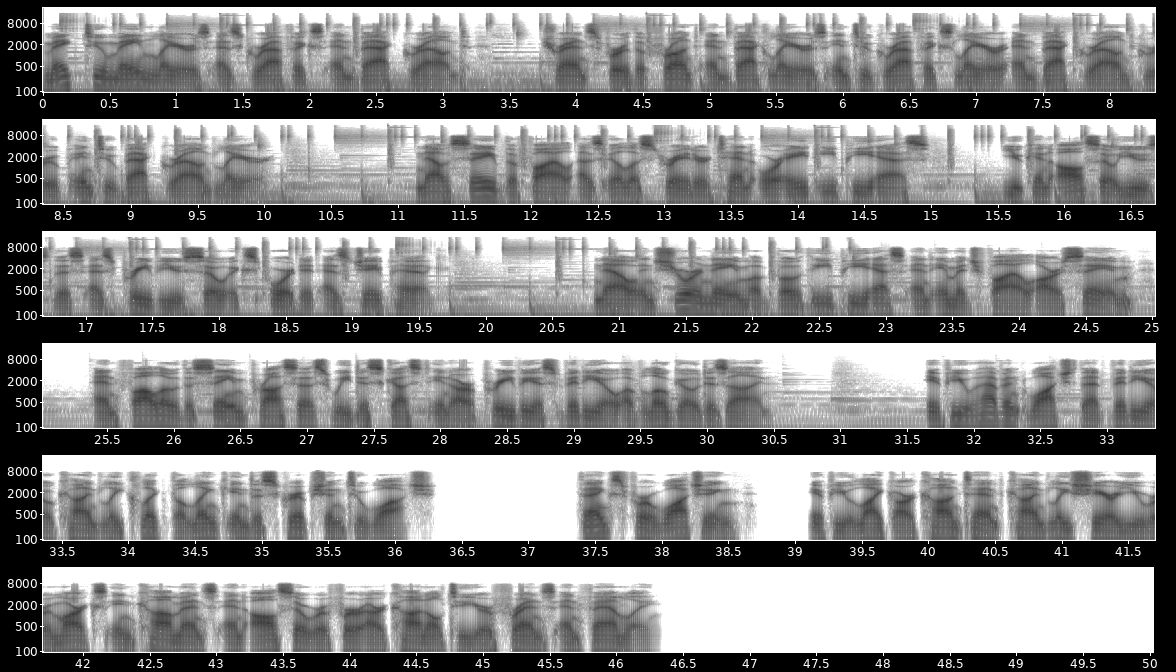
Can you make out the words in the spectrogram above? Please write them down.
Make two main layers as graphics and background, transfer the front and back layers into graphics layer and background group into background layer. Now save the file as Illustrator 10 or 8 EPS, you can also use this as preview so export it as JPEG. Now ensure name of both EPS and image file are same, and follow the same process we discussed in our previous video of logo design. If you haven't watched that video kindly click the link in description to watch. Thanks for watching, if you like our content kindly share your remarks in comments and also refer our channel to your friends and family.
